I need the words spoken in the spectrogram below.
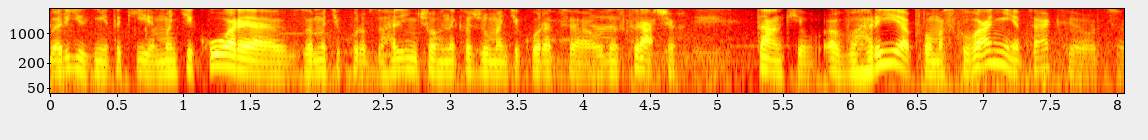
різні такі мантікори. За мантікори взагалі нічого не кажу. Мантікора це один з кращих танків в грі по маскуванні. Так, от е,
